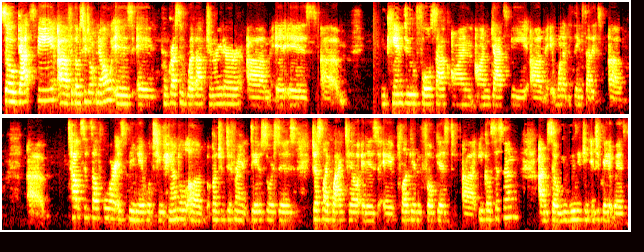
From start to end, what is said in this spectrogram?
So Gatsby, uh, for those who don't know, is a progressive web app generator. Um, it is, um, you can do full stack on, on Gatsby. Um, it, one of the things that it uh, uh, touts itself for is being able to handle a, a, bunch of different data sources. Just like Wagtail, it is a plugin focused uh, ecosystem. Um, so you really can integrate it with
